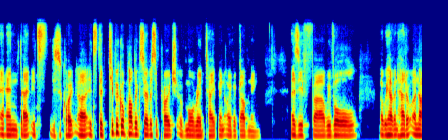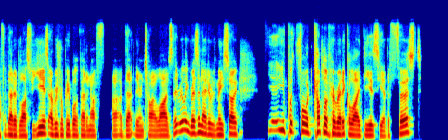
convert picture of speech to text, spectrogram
and that it's this is quote uh, it's the typical public service approach of more red tape and over governing, as if uh, we've all uh, we haven't had enough of that over the last few years. Aboriginal people have had enough uh, of that their entire lives. It really resonated with me. So, yeah, you put forward a couple of heretical ideas here. The first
